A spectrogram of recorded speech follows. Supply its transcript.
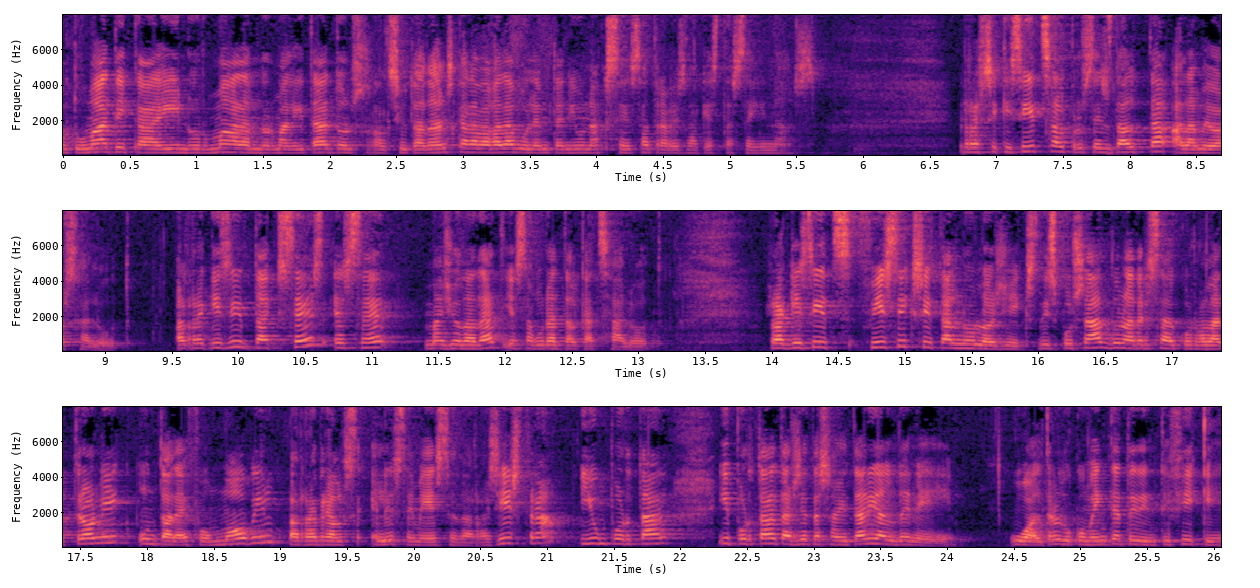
automàtica i normal, amb normalitat, doncs els ciutadans cada vegada volem tenir un accés a través d'aquestes eines. Requisits al procés d'alta a la meva salut. El requisit d'accés és ser major d'edat i assegurat del CatSalut. Requisits físics i tecnològics. Disposar d'una adreça de correu electrònic, un telèfon mòbil per rebre l'SMS de registre i un portal i portar la targeta sanitària al DNI o altre document que t'identifiqui.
